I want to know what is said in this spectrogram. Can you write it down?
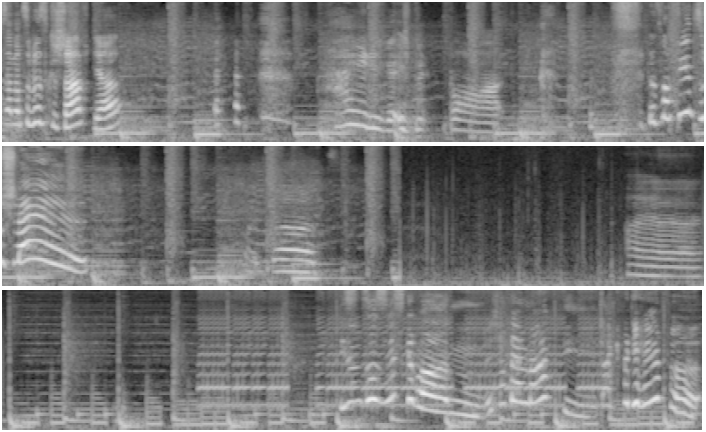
Es aber zumindest geschafft, ja? Heilige, ich bin... Boah. Das war viel zu schnell. Oh mein Gott. Alter. Die sind so süß geworden. Ich hoffe, er mag die. Danke für die Hilfe.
